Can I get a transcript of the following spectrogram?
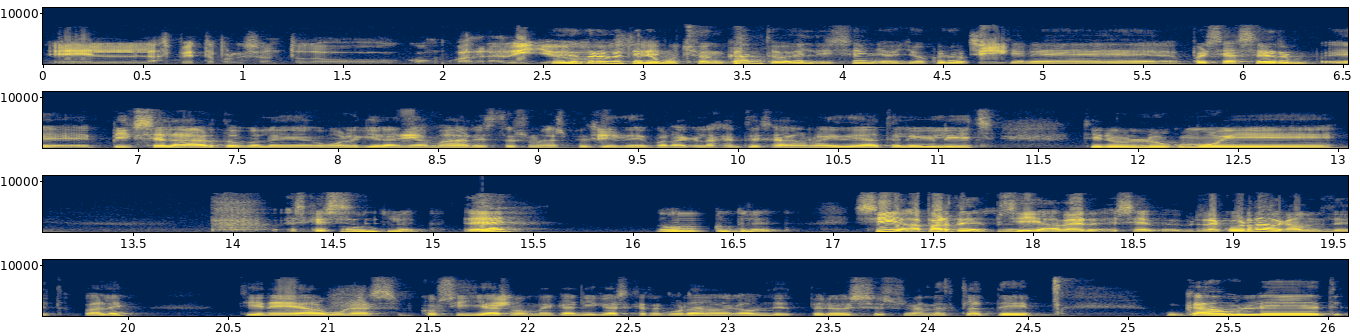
el aspecto porque son todo con cuadradillos. Pero yo creo que tiene mucho encanto, ¿eh? El diseño. Yo creo que Sí. tiene, pese a ser eh, pixel art o como le, como le quieran llamar, esto es una especie Sí. de, para que la gente se haga una idea, Teleglitch tiene un look muy... Es que es... Gauntlet. ¿Eh? Gauntlet. Sí, aparte, Sí. sí, a ver, se, recuerda al Gauntlet, ¿vale? Tiene algunas cosillas o mecánicas que recuerdan al Gauntlet, pero es, es una mezcla de Gauntlet,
